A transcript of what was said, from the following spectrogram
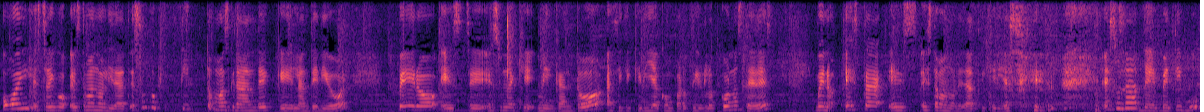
hoy les traigo esta manualidad. Es un poquitito más grande que la anterior, pero este es una que me encantó, así que quería compartirlo con ustedes. Bueno, esta es esta manualidad que quería hacer. Es una de Betty Boop,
